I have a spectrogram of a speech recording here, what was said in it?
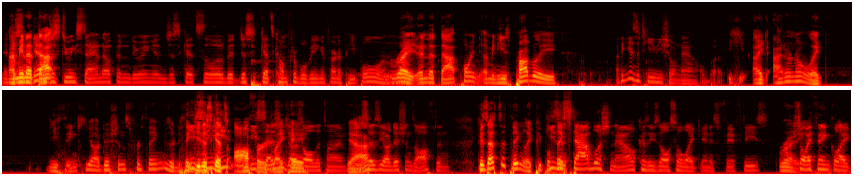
and I just, mean, at again, that- just doing stand up and doing it just gets a little bit just gets comfortable being in front of people. And right. And at that point, I mean, he's probably I think he has a TV show now, but he like I don't know, like do you think he auditions for things or do you think he, He- just gets he, offered He says like he does hey all the time. Yeah? he says he auditions often. because that's the thing like people he's think established now because he's also like in his fifties. right So I think like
